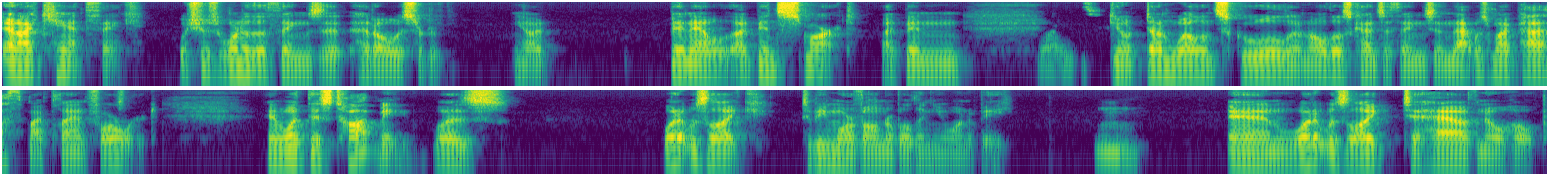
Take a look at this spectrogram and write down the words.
and I can't think, which was one of the things that had always sort of, you know, I'd been able, I'd been smart, I'd been, right. you know, done well in school and all those kinds of things, and that was my path, my plan forward. And what this taught me was what it was like to be more vulnerable than you want to be, mm. and what it was like to have no hope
